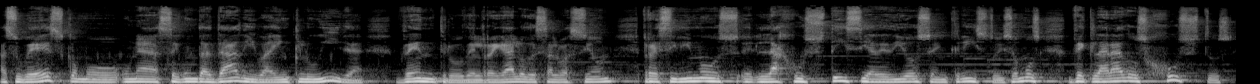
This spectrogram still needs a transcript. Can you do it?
A su vez, como una segunda dádiva incluida dentro del regalo de salvación, recibimos eh, la justicia de Dios en Cristo y somos declarados justos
